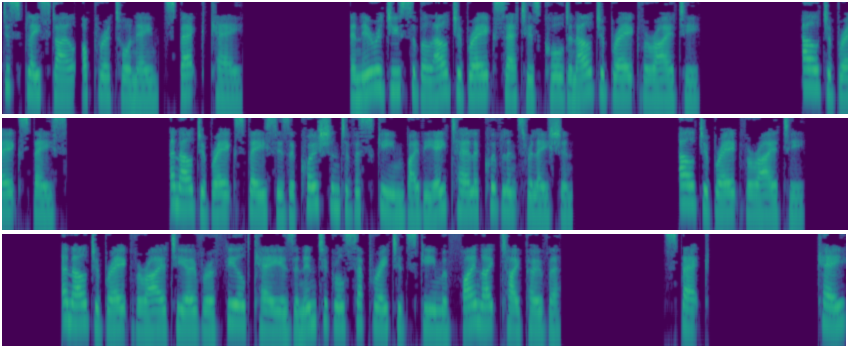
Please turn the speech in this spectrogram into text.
Display style operator name spec K. An irreducible algebraic set is called an algebraic variety. Algebraic space. An algebraic space is a quotient of a scheme by the étale equivalence relation. Algebraic variety An algebraic variety over a field K is an integral separated scheme of finite type over spec K.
